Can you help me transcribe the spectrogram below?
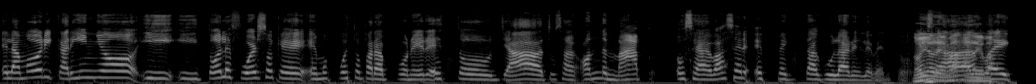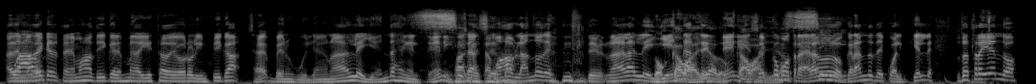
el amor y cariño y, y todo el esfuerzo que hemos puesto para poner esto ya, tú sabes, on the map. O sea, va a ser espectacular el evento. No, y O además, I'm además, like, además wow. de que te tenemos a ti, que eres medallista de oro olímpica, ¿sabes? Venus Williams es una de las leyendas en el tenis. Sí. o sea, estamos sepa. hablando de, de una de las leyendas caballas, del tenis. Eso es como traer a uno de los grandes de cualquier... Tú estás trayendo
